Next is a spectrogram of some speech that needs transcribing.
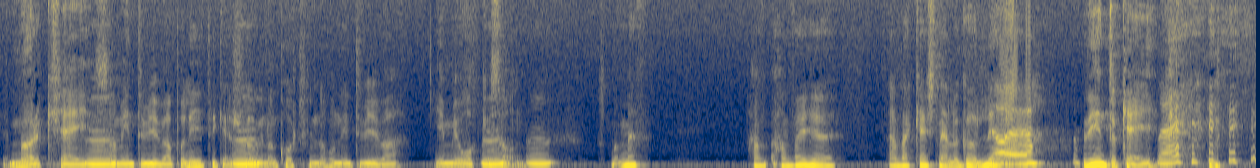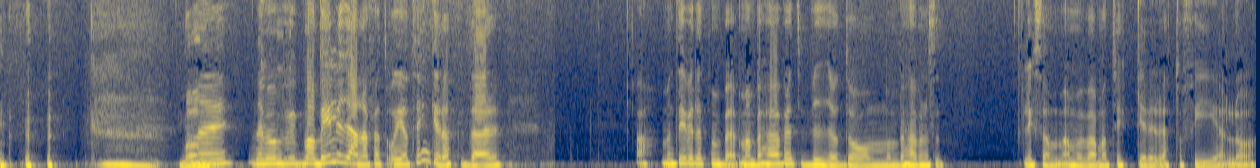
mörk tjej Mm. som intervjuar politiker. Såg vi någon kortfilm där hon intervjuade Jimmy Åkesson. Mm. Bara, men, han, han var ju... Han verkar ju snäll och gullig. Ja, ja, Det är inte okej. Nej. Man, Nej. Nej, men man vill ju gärna för att, och jag tänker att det där, ja, men det är väl att man, be, man behöver ett vi och dem, man behöver något, liksom, vad man tycker är rätt och fel och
